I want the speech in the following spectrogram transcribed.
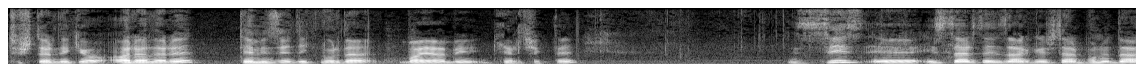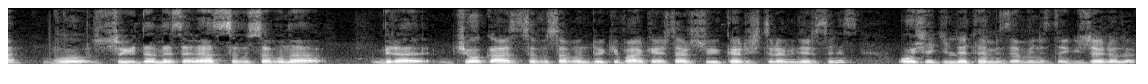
tuşlarındaki o araları temizledik. Burada bayağı bir kir çıktı. Siz e, isterseniz arkadaşlar bunu da bu suyu da mesela sıvı sabuna biraz çok az sıvı sabun döküp arkadaşlar suyu karıştırabilirsiniz. O şekilde temizlemeniz de güzel olur.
